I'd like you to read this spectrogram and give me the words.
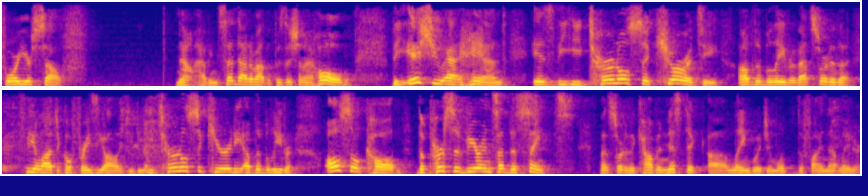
for yourself. Now, having said that about the position I hold, the issue at hand is the eternal security of the believer. That's sort of the theological phraseology. The eternal security of the believer, also called the perseverance of the saints. That's sort of the Calvinistic uh, language, and we'll define that later.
